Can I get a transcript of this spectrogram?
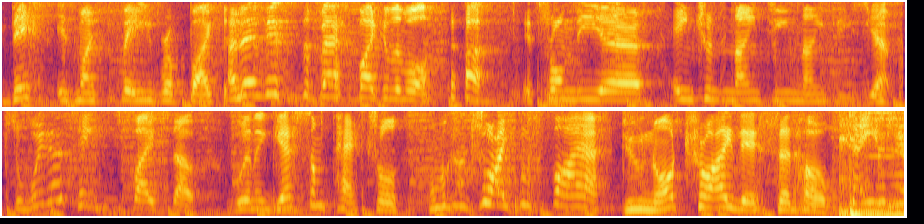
This is my favorite bike. And then this is the best bike of them all. it's from the uh, ancient 1990s. Yep. So we're gonna take these bikes out. We're gonna get some petrol and we're gonna drive through fire. Do not try this at home. Danger,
